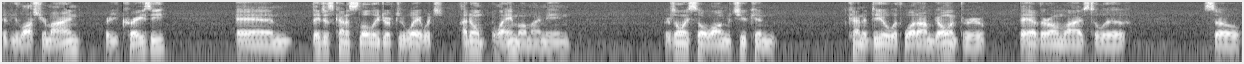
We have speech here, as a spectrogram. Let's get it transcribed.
Have you lost your mind? Are you crazy? And they just kind of slowly drifted away, which I don't blame them. I mean, there's only so long that you can kind of deal with what I'm going through. They have their own lives to live. So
